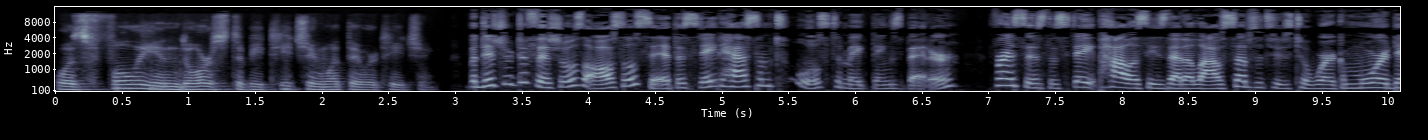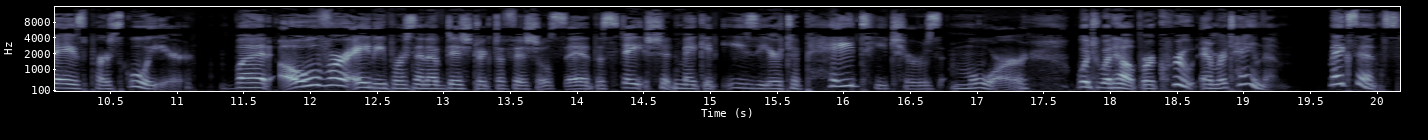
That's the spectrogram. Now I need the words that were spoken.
was fully endorsed to be teaching what they were teaching. But district officials also said the state has some tools to make things better. For instance, the state policies that allow substitutes to work more days per school year. But over 80% of district officials said the state should make it easier to pay teachers more, which would help recruit and retain them. Makes sense.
